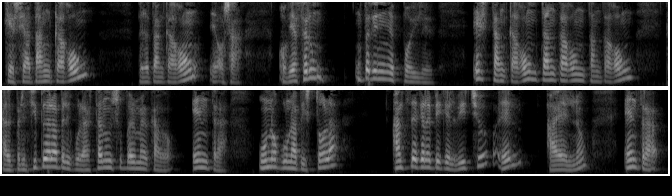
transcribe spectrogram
que sea tan cagón, pero tan cagón, eh, o sea, os voy a hacer un, un pequeño spoiler. Es tan cagón, tan cagón, tan cagón, que al principio de la película está en un supermercado, entra uno con una pistola, antes de que le pique el bicho, él, a él, ¿no? Entra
